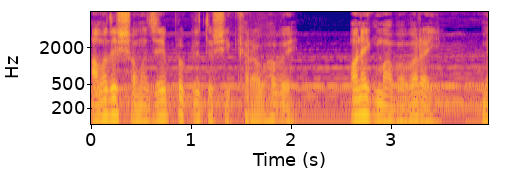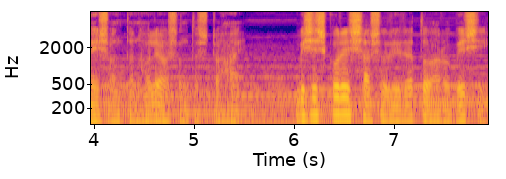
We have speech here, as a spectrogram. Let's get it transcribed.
আমাদের সমাজে প্রকৃত শিক্ষার অভাবে অনেক মা বাবারাই মেয়ে সন্তান হলে অসন্তুষ্ট হয়। বিশেষ করে শাশুড়িরা তো আরও বেশি।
